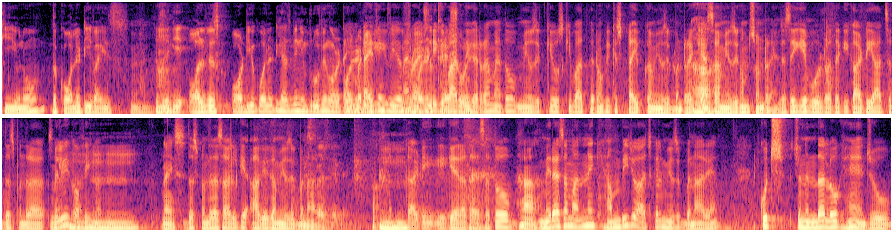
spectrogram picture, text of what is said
कि you know the quality wise. जैसे कि always audio quality has been improving over time but I think we have मैं reached क्वालिटी the की बात नहीं कर रहा मैं तो म्यूज़िक की उसकी बात कर रहा हूँ कि किस टाइप का म्यूज़िक बन रहा है कैसा म्यूज़िक हम सुन रहे हैं। जैसे ये बोल रहा था कि काटी आज से दस पंद्रह मिल गई कॉफ़ी का? हम्म, नाइस दस पंद्रह साल के आगे का म्यूज़िक बना रहा है। काटी ये कह रहा था ऐसा। तो हाँ। मेरा ऐसा मानना है कि हम भी जो आजकल म्यूज़िक बना रहे हैं कुछ चुनिंदा लोग हैं जो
